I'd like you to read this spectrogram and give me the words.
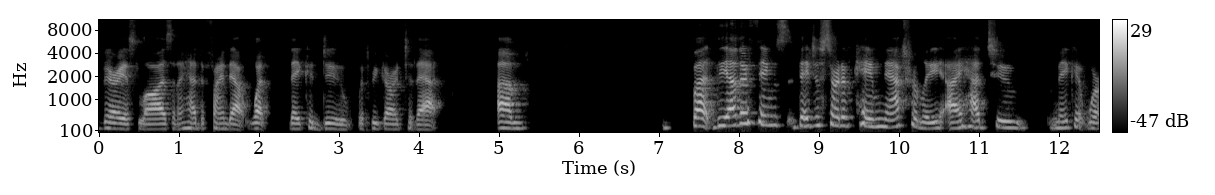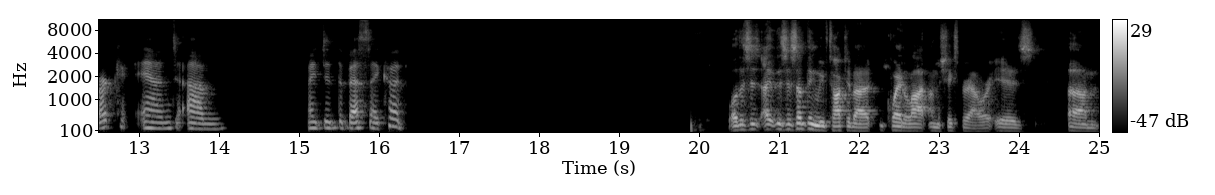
various laws, and I had to find out what they could do with regard to that. Um, but the other things, they just sort of came naturally. I had to make it work, and um, I did the best I could. Well, this is I, this is something we've talked about quite a lot on the Shakespeare Hour. Is um,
